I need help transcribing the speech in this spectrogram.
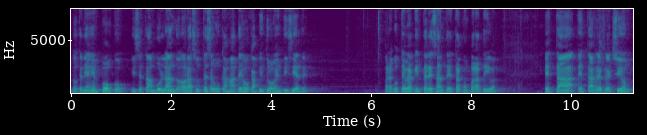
lo tenían en poco y se estaban burlando. Ahora, si usted se busca Mateo capítulo 27, para que usted vea qué interesante esta comparativa, esta, esta reflexión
